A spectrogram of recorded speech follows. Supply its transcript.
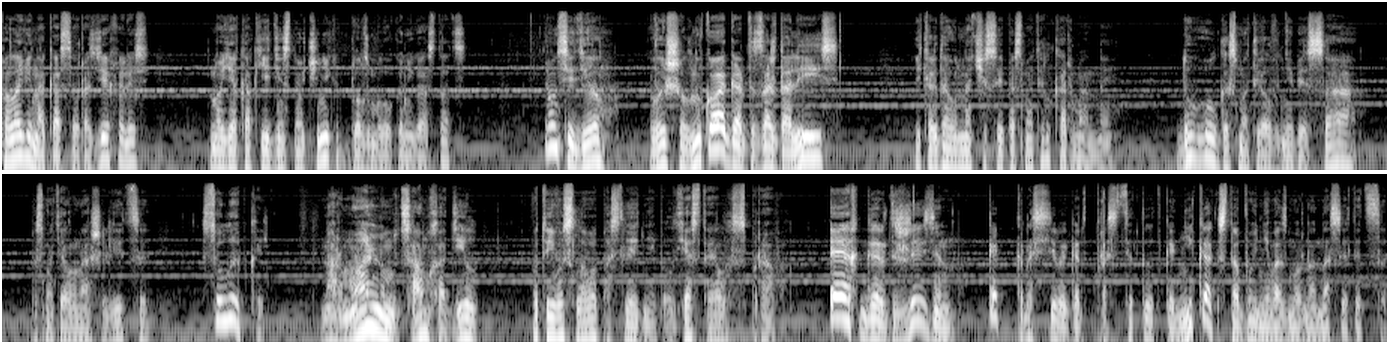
Половина кассы разъехались но я, как единственный ученик, должен был около него остаться. И он сидел, вышел. Ну как, говорит, заждались. И когда он на часы посмотрел карманные, долго смотрел в небеса, посмотрел на наши лица с улыбкой. Нормальным сам ходил. Вот его слова последние был. Я стоял справа. Эх, говорит, жизнь, как красивая, говорит, проститутка. Никак с тобой невозможно насытиться.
